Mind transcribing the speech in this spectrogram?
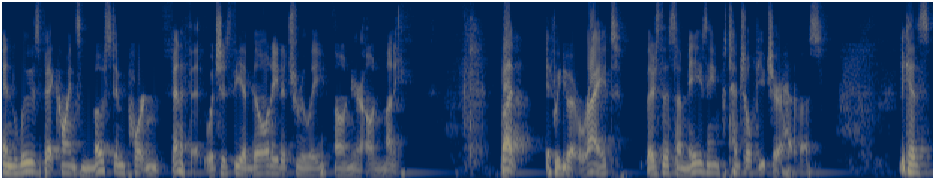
and lose Bitcoin's most important benefit, which is the ability to truly own your own money. But if we do it right, there's this amazing potential future ahead of us. Because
